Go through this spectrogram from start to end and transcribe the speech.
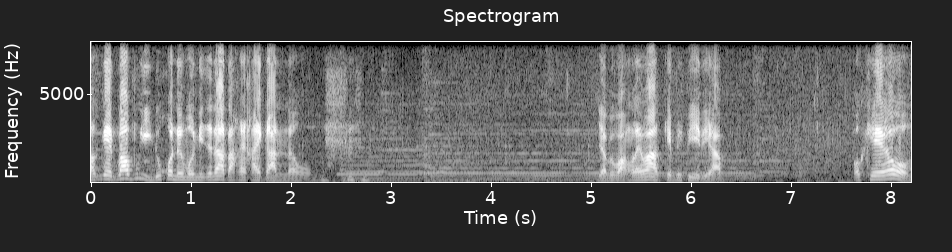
สังเกตว่าผู้หญิงทุกคนในเมืองนี้จะหน้าตาคล้ายๆกันนะผม อย่าไปหวังอะไรมากเกมพีพีดีครับโอเคครับผม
